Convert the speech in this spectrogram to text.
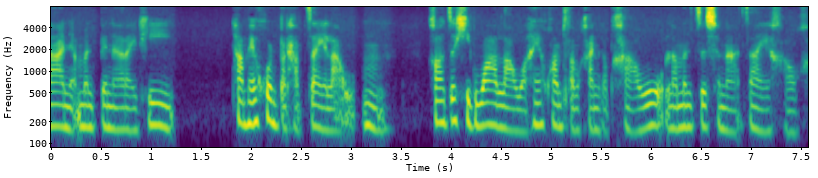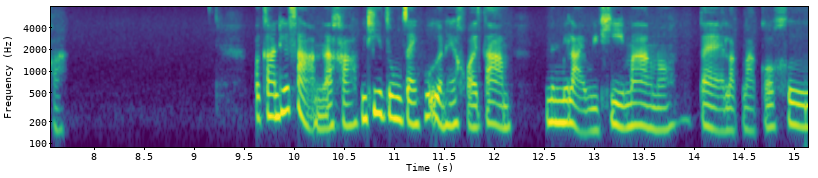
ได้เนี่ย มันเป็นอะไรที่ทำให้คนประทับใจเรา อืม เขาจะคิดว่าเราอะให้ความสำคัญกับเขา แล้วมันจะชนะใจเขาค่ะ ประการที่สามนะคะ วิธีจูงใจผู้อื่นให้คอยตาม มันมีหลายวิธีมากเนาะแต่หลักๆก็คือ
